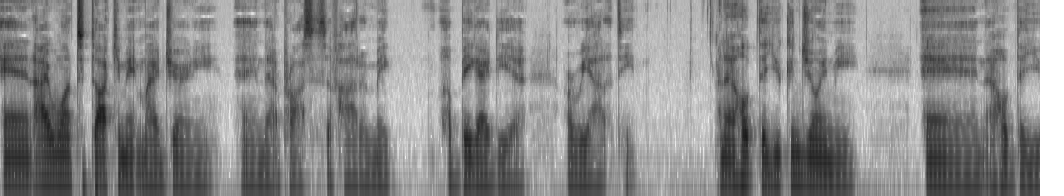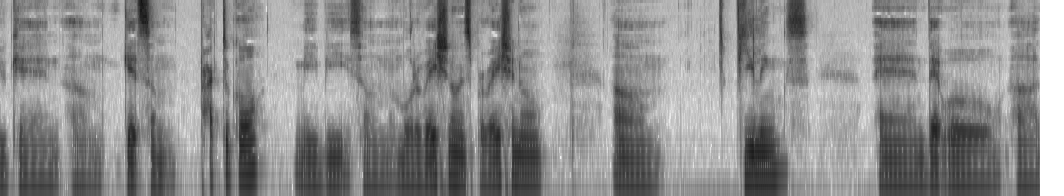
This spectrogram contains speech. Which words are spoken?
And I want to document my journey and that process of how to make a big idea a reality. And I hope that you can join me, and I hope that you can um, get some practical, maybe some motivational, inspirational um, feelings, and that will uh,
